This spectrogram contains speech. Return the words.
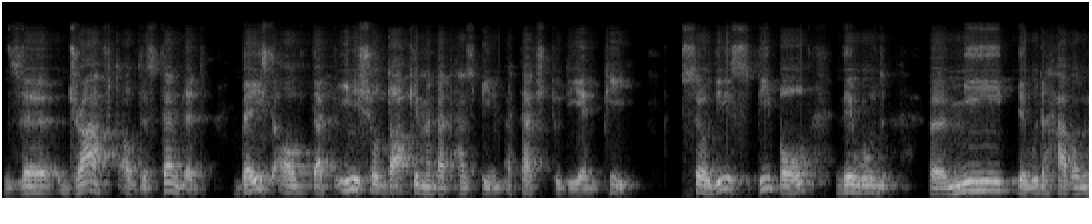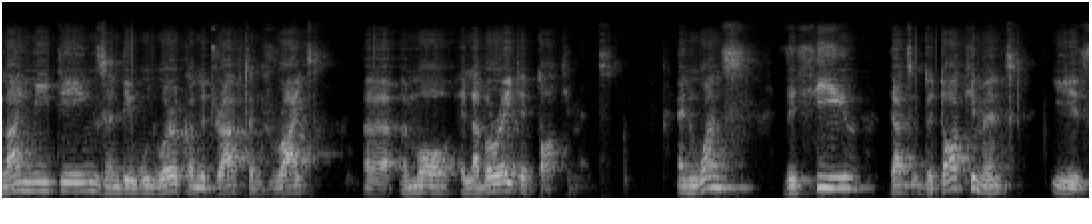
the draft of the standard based on that initial document that has been attached to the NP. So these people, they would uh, meet, they would have online meetings, and they would work on the draft and write uh, a more elaborated document. And once they feel that the document is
